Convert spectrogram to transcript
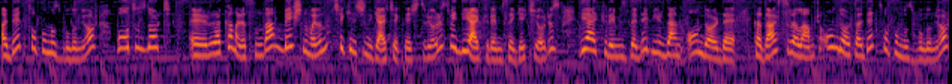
adet topumuz bulunuyor. Bu 34 e, rakam arasından 5 numaranın çekilişini gerçekleştiriyoruz ve diğer küremize geçiyoruz. Diğer küremizde de birden 14'e kadar sıralanmış 14 adet topumuz bulunuyor.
